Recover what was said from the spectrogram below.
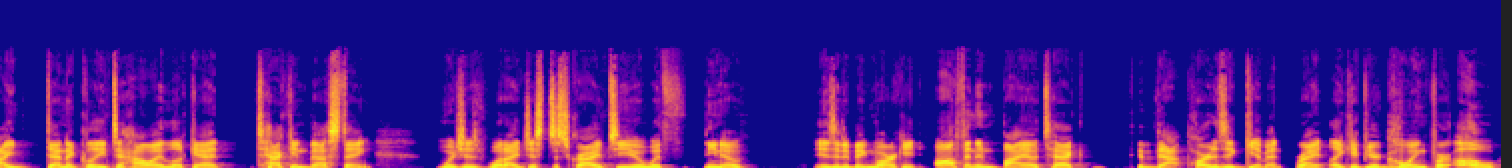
identically to how I look at tech investing, which is what I just described to you with, you know, is it a big market? Often in biotech, that part is a given, right? Like if you're going for, oh,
